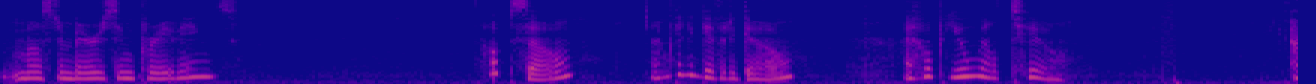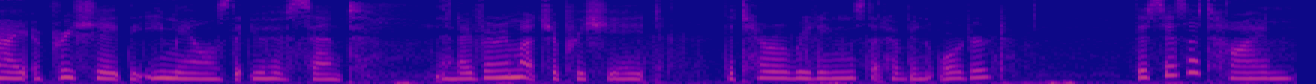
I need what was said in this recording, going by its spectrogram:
most embarrassing cravings? Hope so. I'm going to give it a go. I hope you will too. I appreciate the emails that you have sent, and I very much appreciate the tarot readings that have been ordered. This is a time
